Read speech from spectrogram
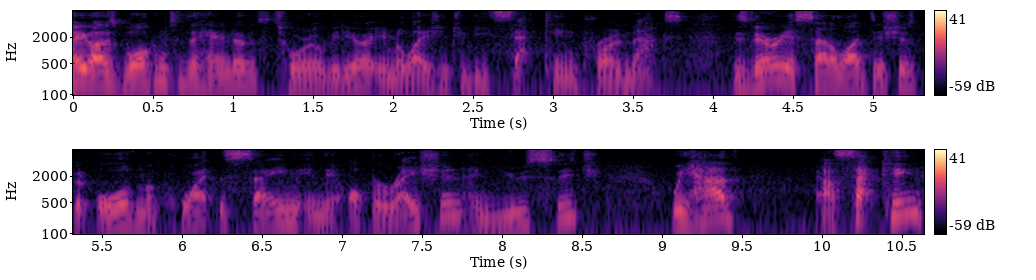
Hey guys, welcome to the handover tutorial video in relation to the SatKing Pro Max. There's various satellite dishes, but all of them are quite the same in their operation and usage. We have our SatKing,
